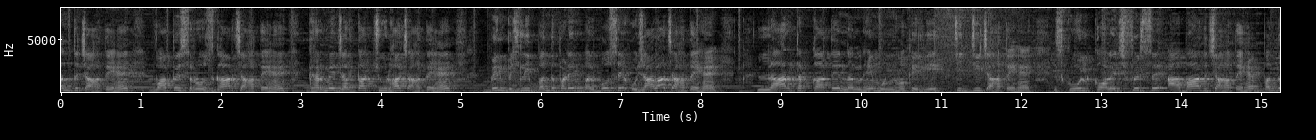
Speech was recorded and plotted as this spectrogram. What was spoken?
अंत चाहते हैं, वापस रोज़गार चाहते हैं, घर में जलता चूल्हा चाहते हैं, बिन बिजली बंद पड़े बल्बों से उजाला चाहते हैं। लार टपकाते नन्हे मुन्नों के लिए चिज्जी चाहते हैं, स्कूल, कॉलेज फिर से आबाद चाहते हैं, बंद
